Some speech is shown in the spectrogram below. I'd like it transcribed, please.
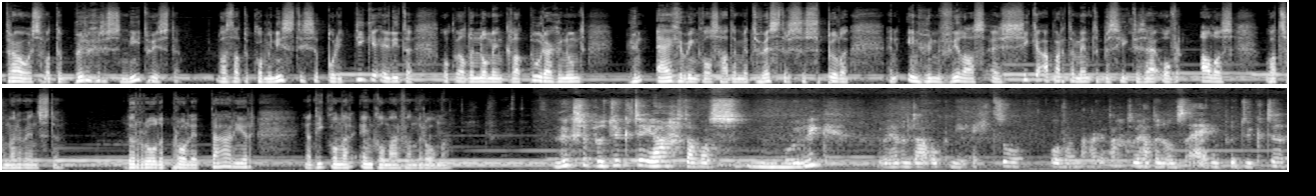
Trouwens, wat de burgers niet wisten, was dat de communistische politieke elite, ook wel de nomenclatura genoemd, hun eigen winkels hadden met westerse spullen en in hun villa's en chique appartementen beschikten zij over alles wat ze maar wensten. De rode proletariër, ja, die kon daar enkel maar van dromen. Luxe producten, ja, dat was moeilijk. We hebben daar ook niet echt zo over nagedacht. We hadden onze eigen producten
